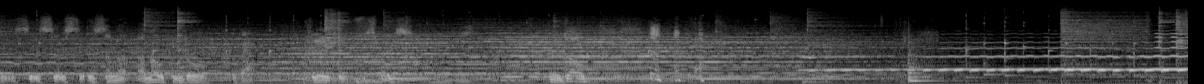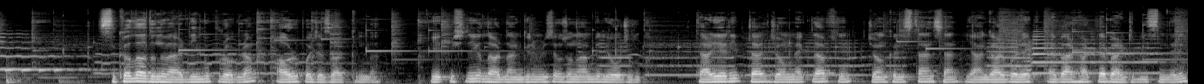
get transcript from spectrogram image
it's an, an open door for that creative space. There you go. Skala adını verdiğim bu program Avrupa cazı hakkında. 70'li yıllardan günümüze uzanan bir yolculuk. Terry Riptel, John McLaughlin, John Christensen, Jan Garbarek, Eberhard Weber gibi isimlerin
